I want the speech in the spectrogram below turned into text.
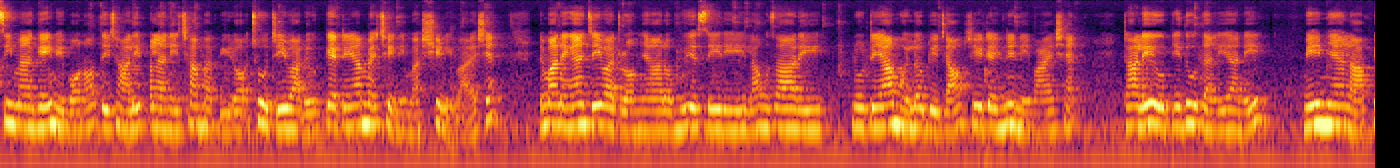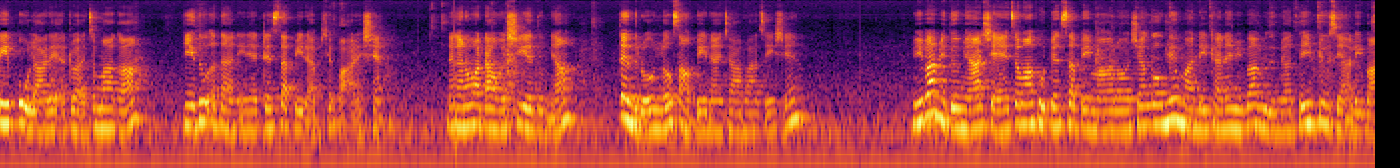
စီမံကိန်းတွေပေါ့နော်တေချာလေးပလန်တွေချမှတ်ပြီးတော့အချို့ကြေးပါတွေကိုကယ်တင်ရမယ့်အခြေအနေမှာရှိနေပါတယ်ရှင်မြန်မာနိုင်ငံကြေးပါတော်တော်များတော့မူရစေးတွေလောင်ကစားတွေလူတရားမွေလုပ်တွေကြောင့်ရေတိမ်နစ်နေပါတယ်ရှင်ဒါလေးကိုပြည်သူအတန်လေးကနေမေးမြန်းလာပေးပို့လာတဲ့အတွက်ကျွန်မကပြည်သူအတန်လေးနဲ့တက်ဆက်ပေးတာဖြစ်ပါတယ်ရှင်နိုင်ငံတော်ကတာဝန်ရှိရသူများ တင့်တယ်လို့လှုံ့ဆော်ပေးနိုင်ကြပါစေရှင်မိဘပြည်သူများရှင်ကျွန်မခုတင်ဆက်ပေးမှာတော့ရန်ကုန်မြို့မှာနေထိုင်တဲ့မိဘပြည်သူများသိပြုစရာလေးပါ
